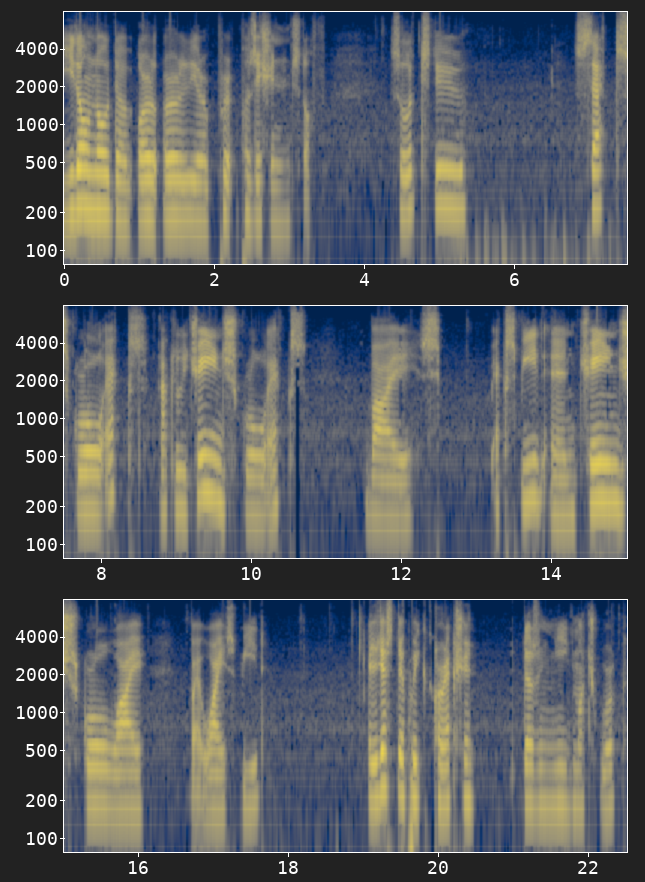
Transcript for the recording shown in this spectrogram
you don't know the earlier position and stuff. So let's do set scroll x. Actually, change scroll x by x speed and change scroll y by y speed. It's just a quick correction. It doesn't need much work.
